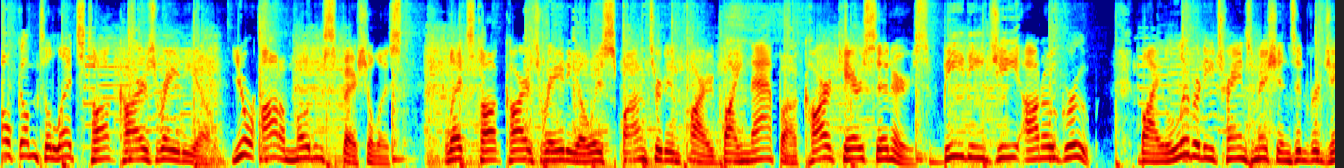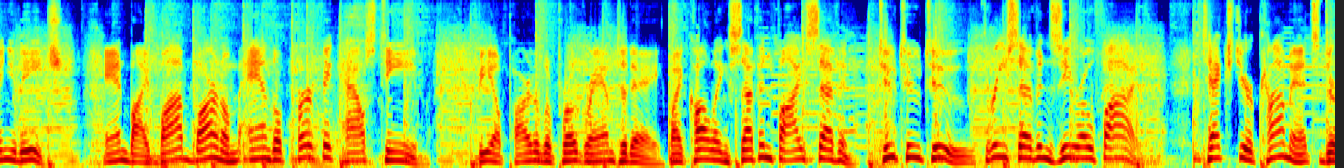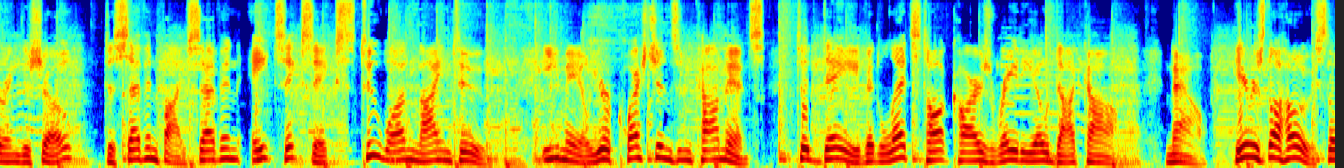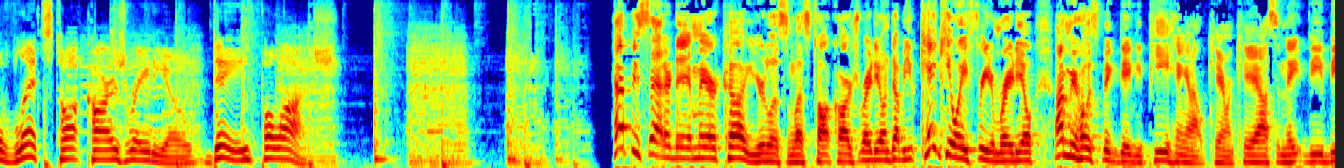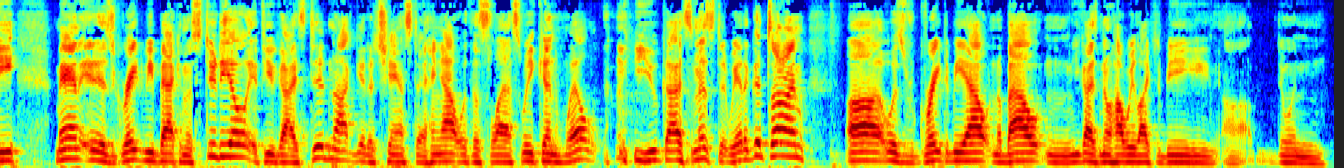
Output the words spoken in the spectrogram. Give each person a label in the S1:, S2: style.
S1: Welcome to Let's Talk Cars Radio, your automotive specialist. Let's Talk Cars Radio is sponsored in part by Napa Car Care Centers, BDG Auto Group by Liberty Transmissions in Virginia Beach, and by Bob Barnum and the Perfect House team. Be a part of the program today by calling 757 222 3705. Text your comments during the show to 757 866 2192. Email your questions and comments to dave at letstalkcarsradio.com. Now, here's the host of Let's Talk Cars Radio, Dave Palach.
S2: Happy Saturday, America. You're listening to Let's Talk Cars Radio on WKQA Freedom Radio. I'm your host, Big Davey P, hanging out with Cameron Chaos and Nate VB. Man, it is great to be back in the studio. If you guys did not get a chance to hang out with us last weekend, well, you guys missed it. We had a good time. Uh, it was great to be out and about, and you guys know how we like to be uh, doing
